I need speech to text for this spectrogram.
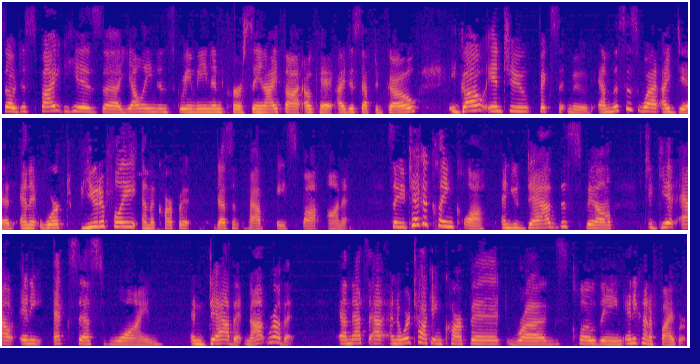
So despite his uh, yelling and screaming and cursing, I thought, okay, I just have to go, go into fix it mood. And this is what I did, and it worked beautifully, and the carpet doesn't have a spot on it. So you take a clean cloth and you dab the spill to get out any excess wine and dab it, not rub it. And that's, uh, and we're talking carpet, rugs, clothing, any kind of fiber.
